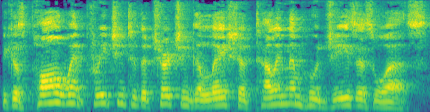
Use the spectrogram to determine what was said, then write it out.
because Paul went preaching to the church in Galatia, telling them who Jesus was,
